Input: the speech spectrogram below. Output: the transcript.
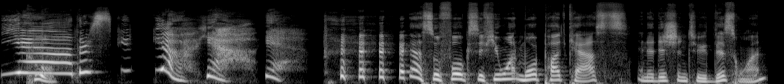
Yeah. Cool. There's, yeah, yeah, yeah. yeah. So, folks, if you want more podcasts in addition to this one,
